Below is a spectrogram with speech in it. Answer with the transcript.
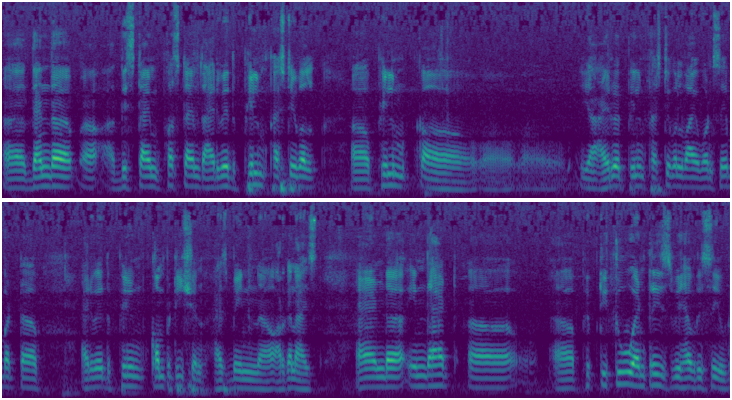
Uh, then the uh, this time first time the Ayurveda film festival uh, film uh, uh, yeah Ayurveda film festival I won't say but uh, Ayurveda film competition has been uh, organized and uh, in that uh, uh, 52 entries we have received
